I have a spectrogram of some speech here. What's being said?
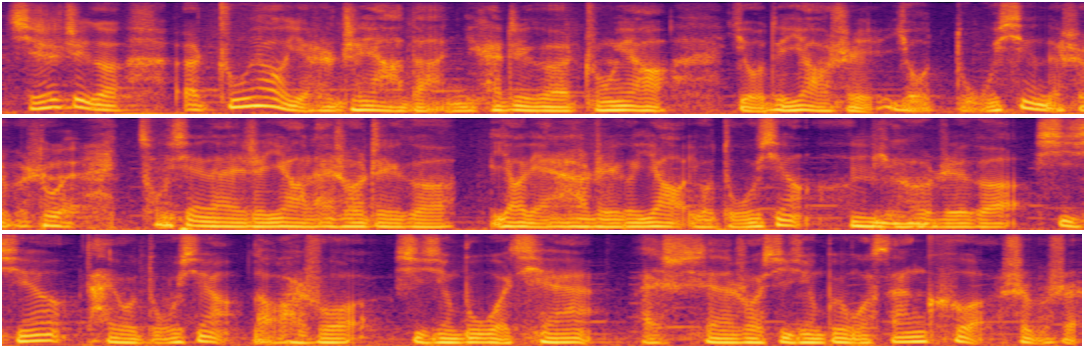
其实这个呃中药也是这样的，你看这个中药有的药是有毒性的，是不是？对。从现在这药来说，这个药典上这个药有毒性，嗯比如说这个细辛，它有毒性。老话说细辛不过千，哎，现在说细辛不用过三克，是不是？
